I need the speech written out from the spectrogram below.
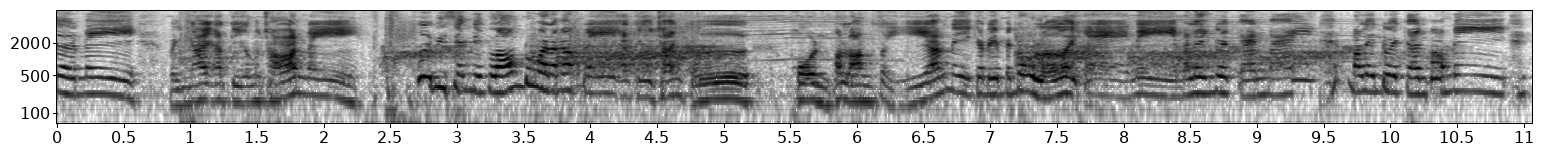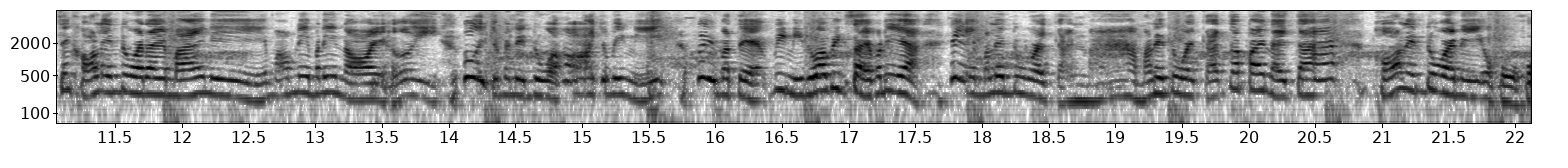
อ นี่เป็นไงอติของช้อนนี่เฮ้ยมีเสียงเด็กร้องด้วยนะครับนี่อติของฉันคือ พ่นพลังเสียงนี่กระเด็นไปนู่นเลยแหมนี่มาเล่นด้วยกันไหมมาเล่นด้วยกันพร้อมนี่ฉันขอเล่นด้วยได้ไหมนี่พร้อมนี่มานี่หน่อยเฮ้ยเฮ้ยจะไม่เล่นด้วยเฮ้ยจะวิ่งหนีเฮ้ยมาแต่วิ่งหนีหรือว่าวิ่งใส่ปะเนี่ยเฮ้ยมาเล่นด้วยกันมา มาเล่นด้วยกันจะไปไหนจ๊ะขอเล่นด้วยนี่โอ้โห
